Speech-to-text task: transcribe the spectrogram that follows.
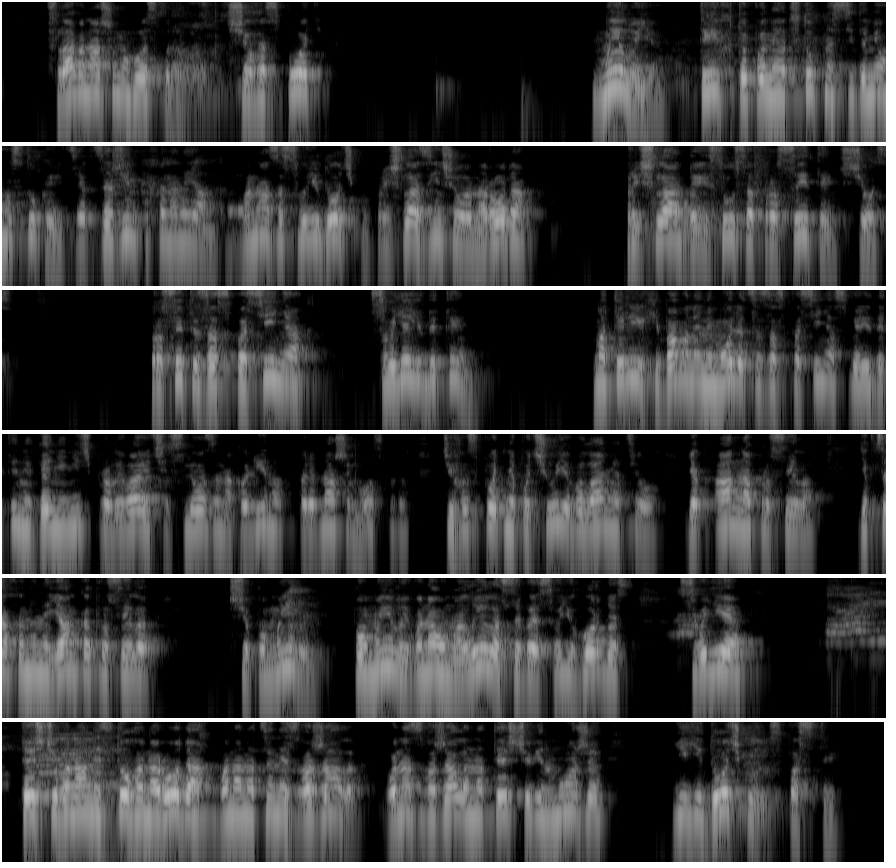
Слава нашому Господу, що Господь милує тих, хто по неотступності до нього стукається, як ця жінка хананеянка. Вона за свою дочку прийшла з іншого народу, прийшла до Ісуса просити щось, просити за спасіння своєї дитини. Матері, хіба вони не моляться за спасіння своєї дитини день і ніч, проливаючи сльози на колінах перед нашим Господом? Чи Господь не почує волання цього, як Анна просила, як ця хананеянка просила, що помилуй, помилуй, вона умалила себе, свою гордость, своє те, що вона не з того народа, вона на це не зважала. Вона зважала на те, що він може її дочку спасти.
